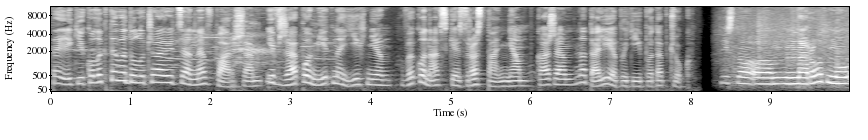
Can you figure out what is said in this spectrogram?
Деякі колективи долучаються не вперше, і вже помітне їхнє виконавське зростання, каже Наталія Петій Потапчук. Дійсно, е, народну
